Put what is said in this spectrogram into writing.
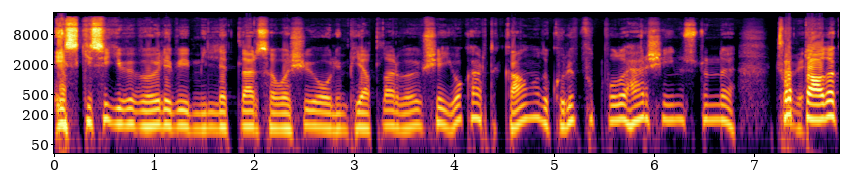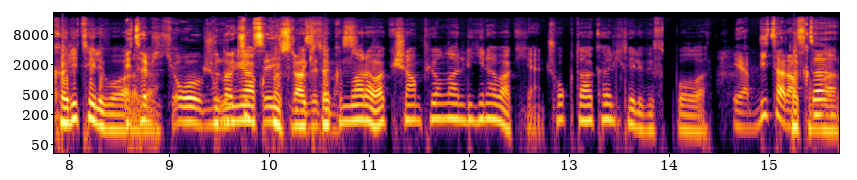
Eskisi gibi böyle bir milletler savaşıyor, olimpiyatlar böyle bir şey yok artık. Kalmadı. Kulüp futbolu her şeyin üstünde. Çok Tabii. daha da kaliteli bu E arada. tabii ki o Şu buna Dünya Kupası'ndaki takımlara bak, Şampiyonlar Ligi'ne bak yani. Çok daha kaliteli bir futbol var. Ya bir tarafta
